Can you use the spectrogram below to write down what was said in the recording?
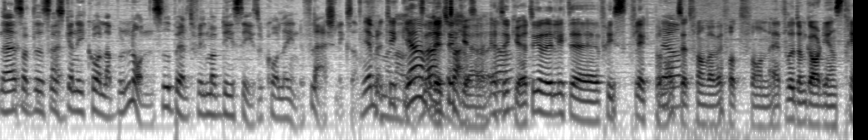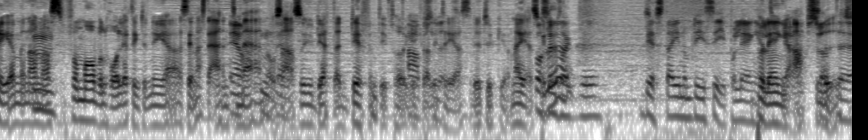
Nej, så, att, så ska ni kolla på någon superhjältefilm av DC så kolla in The Flash liksom. Ja, men det tycker man Ja, men det tycker jag. Jag ja. tycker, jag tycker det är lite frisk fläkt på Ja. något sätt från vad vi har fått från, eh, förutom Guardians 3, men Mm. annars från Marvel-håll. Jag tänkte nya senaste Ant-Man Ja, mm, och så här, ja. så är ju detta definitivt högre Absolut. kvalitet. Alltså, det tycker jag. Nej, jag Och som skulle... sagt, det bästa inom DC på länge. På länge, absolut. Att, eh,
